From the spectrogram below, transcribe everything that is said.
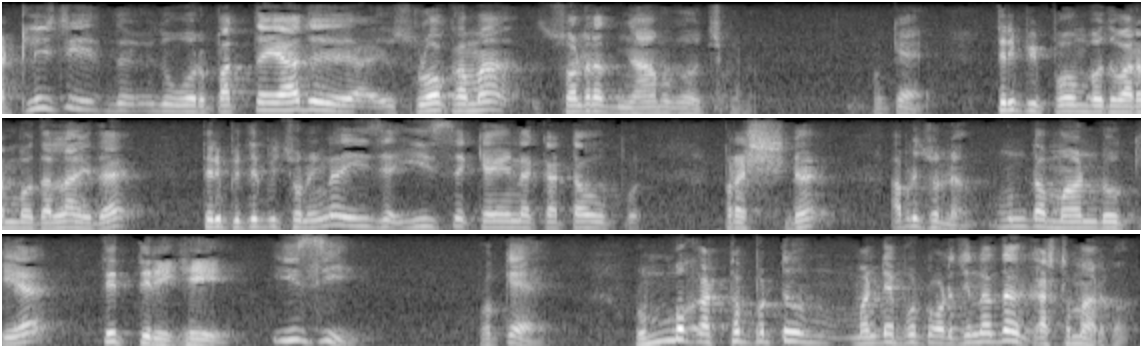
அட்லீஸ்ட் இது ஒரு பத்தையாவது ஸ்லோகமா சொல்றது ஞாபகம் வச்சுக்கணும். ஓகே திருப்பி போகும்போது வரும்போதெல்லாம் இதை திருப்பி திருப்பி சொன்னீங்கன்னா ஈஸி கைன கட்ட பிரஷ்ன அப்படி சொன்ன முண்ட மாண்டூக்கிய தித்திரிகி. ஈஸி ஓகே ரொம்ப கஷ்டப்பட்டு மண்டை போட்டு உடச்சுன்னா தான் கஷ்டமா இருக்கும்.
